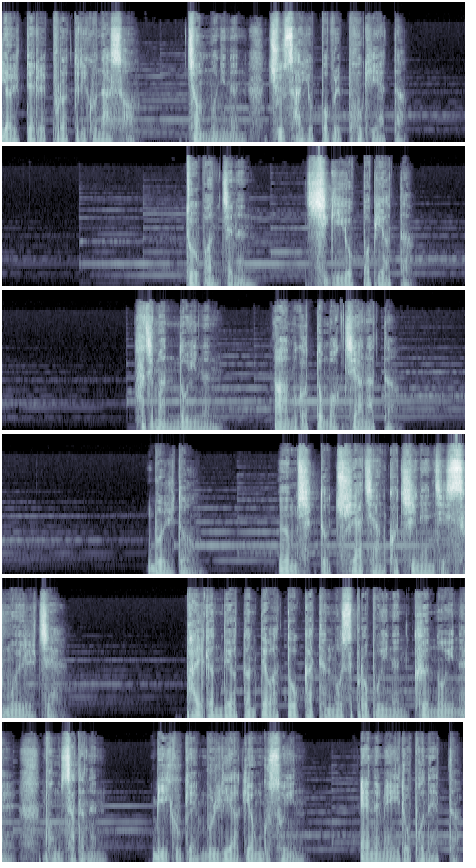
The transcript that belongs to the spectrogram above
열대를 부러뜨리고 나서 전문의는 주사요법을 포기했다. 두 번째는 식이요법이었다. 하지만 노인은 아무것도 먹지 않았다. 물도 음식도 취하지 않고 지낸 지 스무일째. 발견되었던 때와 똑같은 모습으로 보이는 그 노인을 봉사단은 미국의 물리학 연구소인 NMA로 보냈다.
